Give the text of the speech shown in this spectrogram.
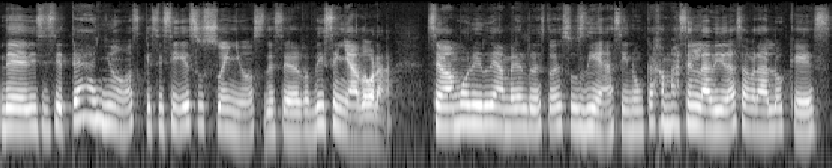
de 17 años que si sigue sus sueños de ser diseñadora, se va a morir de hambre el resto de sus días y nunca jamás en la vida sabrá lo que es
